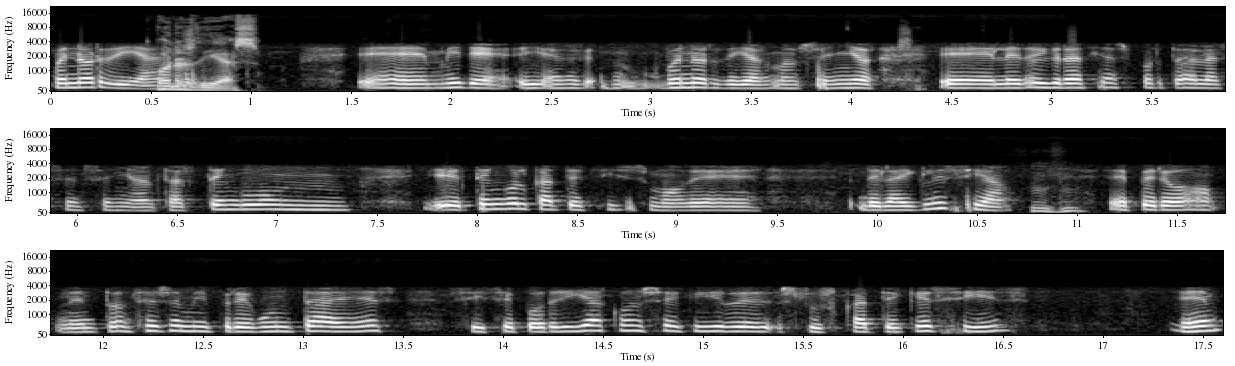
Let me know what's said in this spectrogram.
Buenos días. Buenos días. Eh, mire, buenos días, monseñor. le doy gracias por todas las enseñanzas. Tengo un, tengo el catecismo de, de la Iglesia, pero entonces mi pregunta es si se podría conseguir sus catequesis ¿eh?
